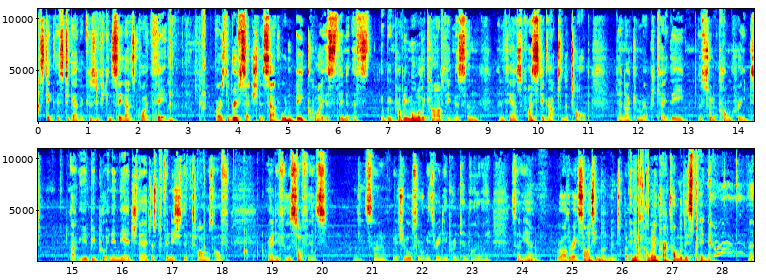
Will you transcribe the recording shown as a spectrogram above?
stick this together because if you can see that's quite thin whereas the roof section itself wouldn't be quite as thin as it would be probably more the card thickness than anything else. If I stick that to the top then I can replicate the, the sort of concrete that you'd be putting in the edge there just to finish the tiles off ready for the soffits. So which have also got be 3d printed by the way. So yeah rather exciting moment. But anyway i'm going to crack on with this bit now.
